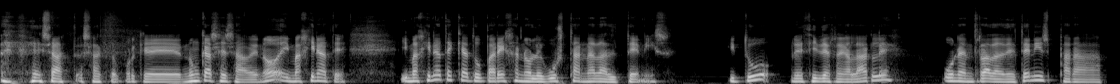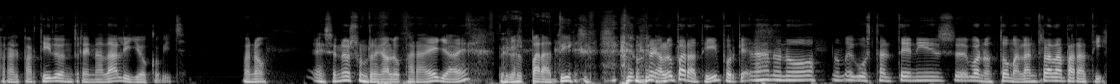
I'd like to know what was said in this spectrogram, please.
Exacto, exacto, porque nunca se sabe, ¿no? Imagínate, imagínate que a tu pareja no le gusta nada el tenis y tú decides regalarle una entrada de tenis para, para el partido entre Nadal y Djokovic. Bueno, ese no es un regalo para ella, ¿eh? Pero es para ti. es un regalo para ti, porque, ah, no, no, no me gusta el tenis. Eh, bueno, toma, la entrada para ti.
